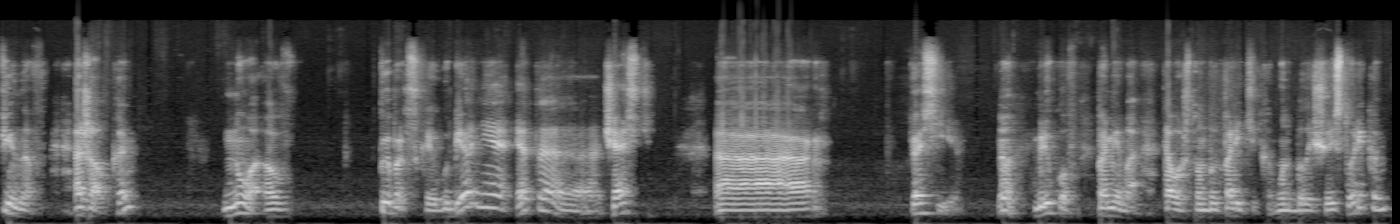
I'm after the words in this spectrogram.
финнов жалко, но Выборгская губерния – это часть э, России. Ну, Милюков, помимо того, что он был политиком, он был еще историком.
